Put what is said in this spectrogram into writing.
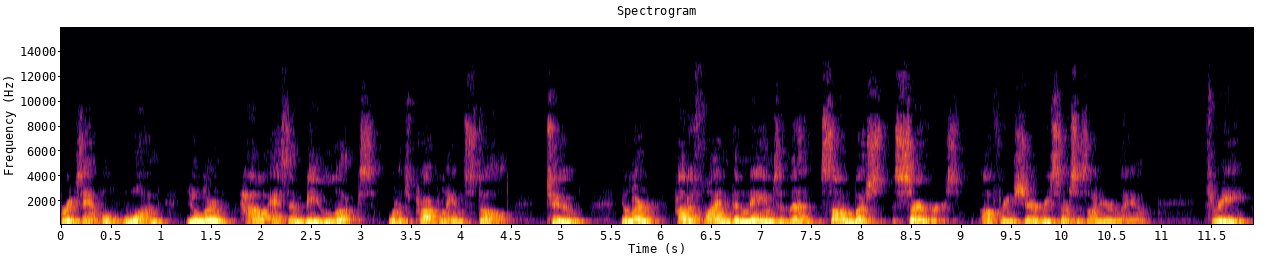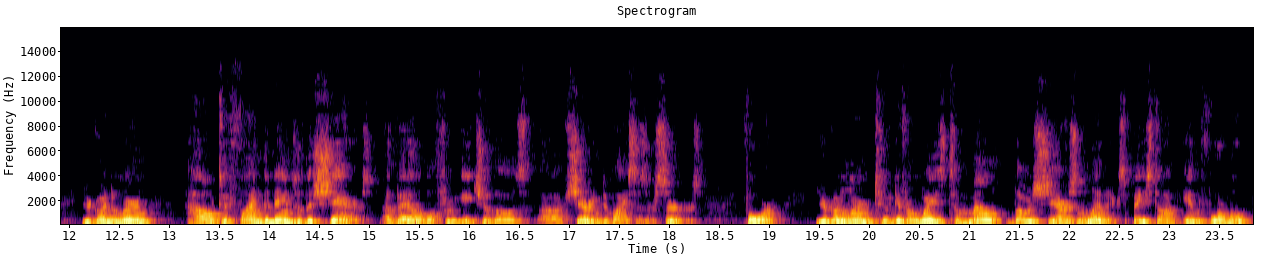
For example, one, you'll learn how SMB looks when it's properly installed. Two, you'll learn how to find the names of the Samba servers offering shared resources on your LAN. Three, you're going to learn how to find the names of the shares available through each of those uh, sharing devices or servers. Four, you're going to learn two different ways to mount those shares in Linux based on informal,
